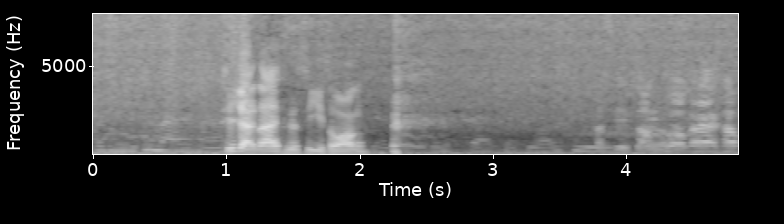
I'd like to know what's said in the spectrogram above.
พอดีที่มาหาๆ ที่อยากได้คือสี่สองสี่สองตัวก็ได้ครับ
